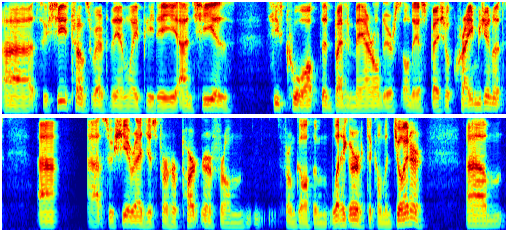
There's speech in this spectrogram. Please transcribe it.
Uh, so she's transferred to the NYPD, and she is she's co-opted by the mayor onto, onto a special crimes unit. Uh, uh, so she arranges for her partner from from Gotham, Whitaker, to come and join her. Um,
